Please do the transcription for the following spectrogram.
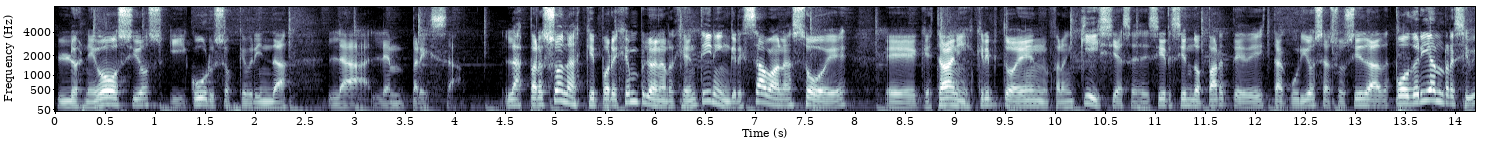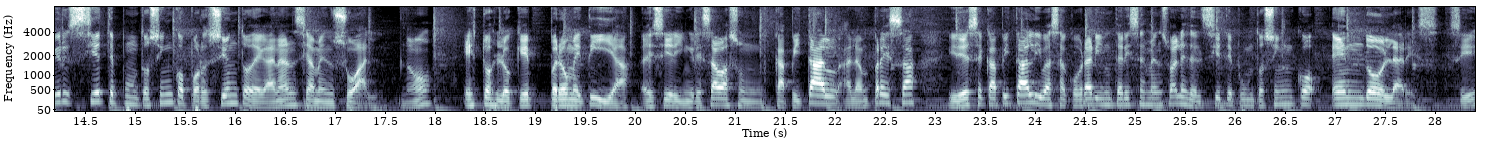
los negocios y cursos que brinda la, la empresa. Las personas que, por ejemplo, en Argentina ingresaban a Zoe, eh, que estaban inscritos en franquicias, es decir, siendo parte de esta curiosa sociedad, podrían recibir 7.5% de ganancia mensual, ¿no? Esto es lo que prometía, es decir, ingresabas un capital a la empresa y de ese capital ibas a cobrar intereses mensuales del 7.5 en dólares, ¿sí?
